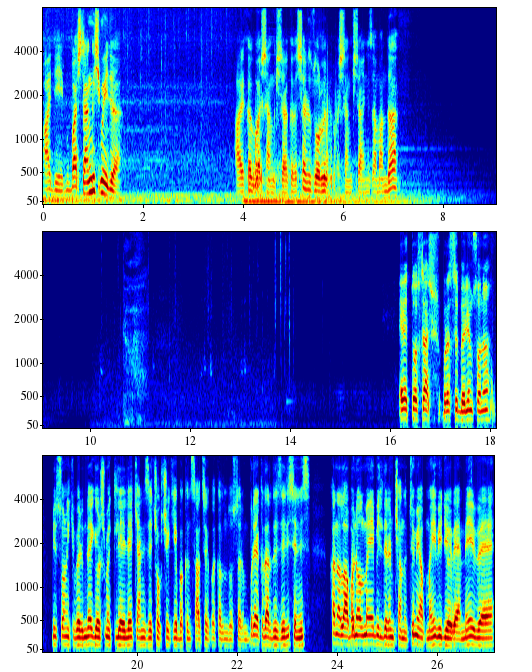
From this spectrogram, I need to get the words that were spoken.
Hadi bu başlangıç mıydı? Harika bir başlangıçtı arkadaşlar. Zorlu bir başlangıçtı aynı zamanda. Evet dostlar, burası bölüm sonu. Bir sonraki bölümde görüşmek dileğiyle. Kendinize çok çok iyi bakın. Sağlıcakla kalın dostlarım. Buraya kadar da izlediyseniz kanala abone olmayı, bildirim çanı tüm yapmayı, videoyu beğenmeyi ve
